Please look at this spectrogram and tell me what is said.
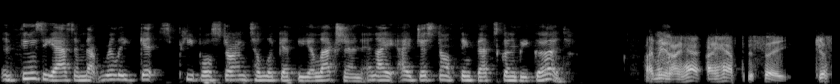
enthusiasm that really gets people starting to look at the election. And I, I just don't think that's going to be good. I mean, I, ha- I have to say, just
